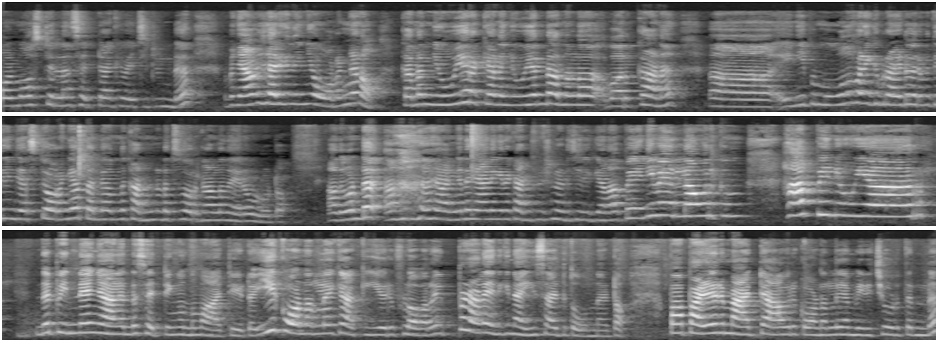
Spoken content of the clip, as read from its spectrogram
ഓൾമോസ്റ്റ് എല്ലാം സെറ്റ് ആക്കി വെച്ചിട്ടുണ്ട്. അപ്പോൾ ഞാൻ വിചാരിക്കുന്നത് ഇനി ഉറങ്ങണോ? കാരണം ന്യൂ ഇയർ ഒക്കെയാണ്. ന്യൂ ഇയറിന്റെ അന്നുള്ള വർക്കാണ് ഇനിയിപ്പോൾ മൂന്ന് മണിക്ക് ബ്രൈഡ് വരുമ്പോഴത്തേക്കും ജസ്റ്റ് ഉറങ്ങിയാൽ തന്നെ ഒന്ന് കണ്ണടച്ച് തുറങ്ങാനുള്ള നേരം ഉള്ളൂ കേട്ടോ അതുകൊണ്ട് അങ്ങനെ ഞാനിങ്ങനെ കൺഫ്യൂഷൻ അടിച്ചിരിക്കുകയാണ്. അപ്പോൾ എനിവേ എല്ലാവർക്കും ഹാപ്പി ന്യൂ ഇയർ ഇത് പിന്നെ ഞാൻ എന്റെ സെറ്റിംഗ് ഒന്ന് മാറ്റിയിട്ട് ഈ കോർണറിലേക്ക് ആക്കി ഈ ഒരു ഫ്ലവർ ഇപ്പോഴാണ് എനിക്ക് നൈസായിട്ട് തോന്നുന്നത് കേട്ടോ അപ്പോൾ ആ പഴയൊരു മാറ്റ് ആ ഒരു കോർണറിൽ ഞാൻ വിരിച്ചു കൊടുത്തിട്ടുണ്ട്.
